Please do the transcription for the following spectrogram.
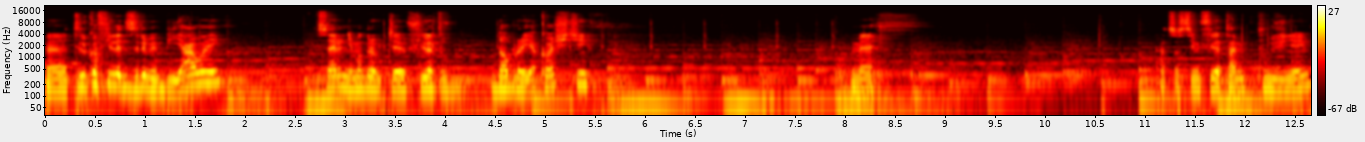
E, tylko filet z ryby białej. Serio, nie mogę robić filetów dobrej jakości. Me. A co z tymi filetami później?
